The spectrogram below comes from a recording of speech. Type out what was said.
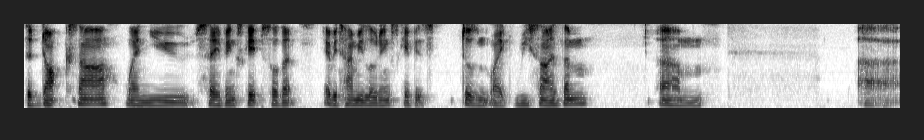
the docks are when you save Inkscape, so that every time you load Inkscape, it doesn't like resize them. Um, uh,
